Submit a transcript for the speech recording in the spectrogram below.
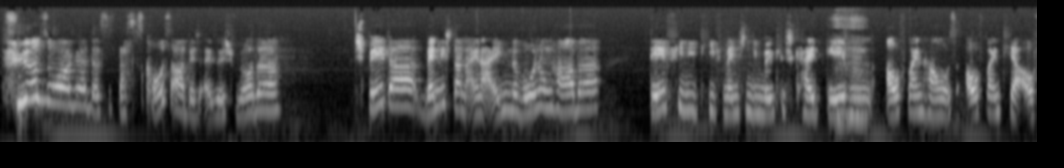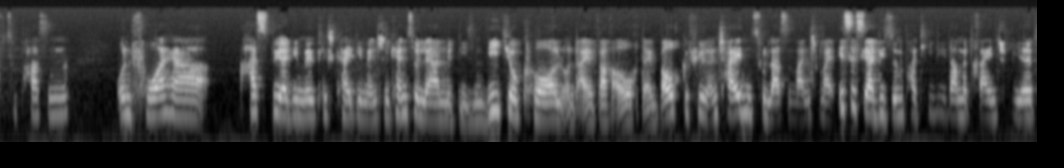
Fürsorge, das, das ist großartig. Also ich würde später, wenn ich dann eine eigene Wohnung habe, definitiv Menschen die Möglichkeit geben, mhm. auf mein Haus, auf mein Tier aufzupassen. Und vorher hast du ja die Möglichkeit, die Menschen kennenzulernen mit diesem Videocall und einfach auch dein Bauchgefühl entscheiden zu lassen. Manchmal ist es ja die Sympathie, die damit reinspielt.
